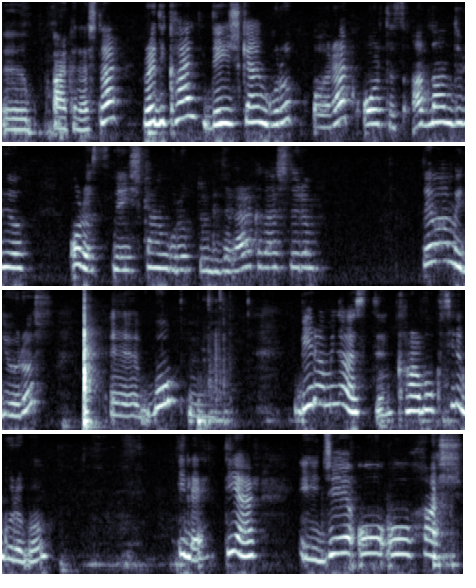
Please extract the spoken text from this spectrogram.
ee, arkadaşlar. Radikal değişken grup olarak ortası adlandırıyor. Orası değişken gruptur güzel arkadaşlarım. Devam ediyoruz. Ee, bu bir amino asitin karboksil grubu ile diğer e, COOH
